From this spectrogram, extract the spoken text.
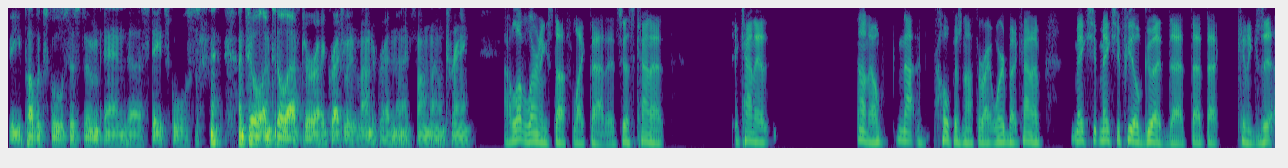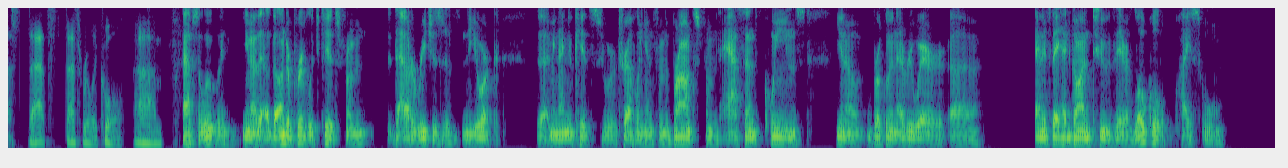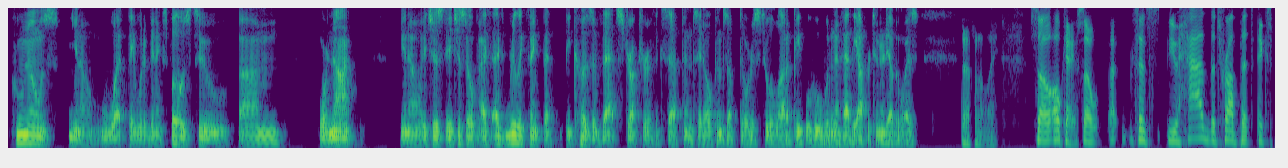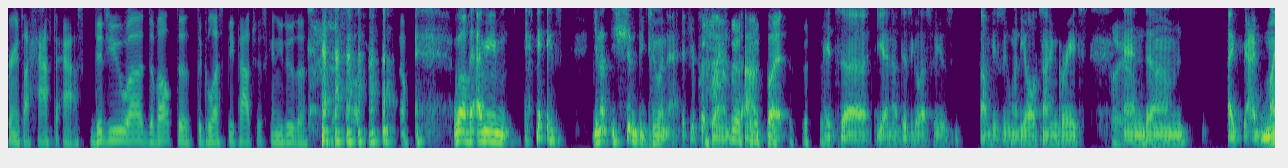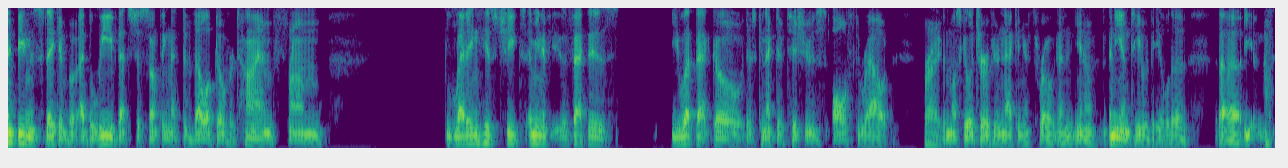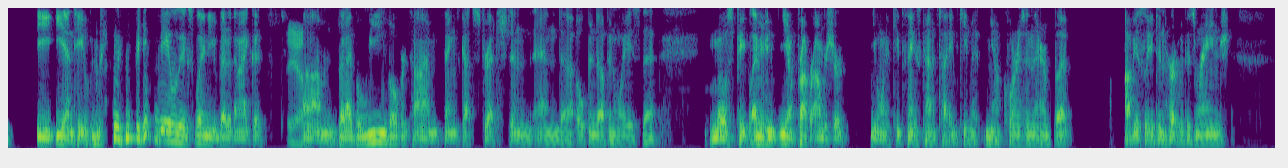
the public school system and uh, state schools until until after I graduated my undergrad, and then I found my own training. I love learning stuff like that. It's just kind of it kind of I don't know, not hope is not the right word, but it kind of makes you makes you feel good that that that can exist. That's that's really cool. Um, Absolutely, you know the, the underprivileged kids from the outer reaches of New York. I mean, I knew kids who were traveling in from the Bronx, from the of Queens, you know, Brooklyn, everywhere. Uh, and if they had gone to their local high school, who knows, you know, what they would have been exposed to. Um, or not you know it just it just open I, I, really think that because of that structure of acceptance it opens up doors to a lot of people who wouldn't have had the opportunity otherwise definitely so okay so uh, since you had the trumpet experience i have to ask did you uh, develop the the gillespie pouches can you do the no? well i mean it's you know you shouldn't be doing that if you're playing um, but it's uh yeah no dizzy gillespie is obviously one of the all-time greats. Oh, yeah. And um, I, I might be mistaken, but I believe that's just something that developed over time from letting his cheeks. I mean, if the fact is, you let that go, there's connective tissues all throughout right the musculature of your neck and your throat, and you know, an EMT would be able to. Uh, E- ENT would be, be able to explain to you better than I could. yeah Um, but I believe over time things got stretched and and uh, opened up in ways that most people. I mean, you know, proper embouchure, you want to keep things kind of tight and keep it, you know, corners in there. But obviously, it didn't hurt with his range.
